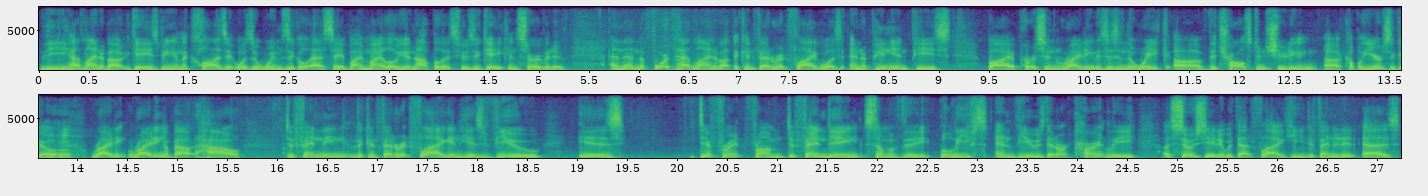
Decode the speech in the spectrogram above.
The headline about gays being in the closet was a whimsical essay by Milo Yiannopoulos, who's a gay conservative. And then the fourth headline about the Confederate flag was an opinion piece by a person writing, this is in the wake of the Charleston shooting uh, a couple years ago, mm -hmm. writing, writing about how defending the Confederate flag, in his view, is different from defending some of the beliefs and views that are currently associated with that flag. He defended it as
